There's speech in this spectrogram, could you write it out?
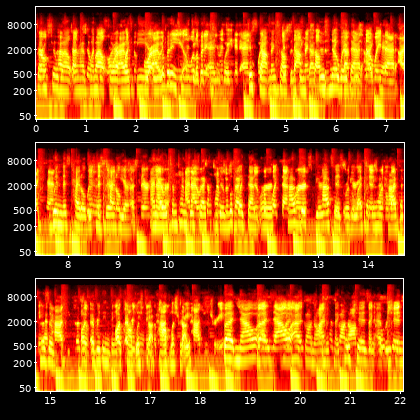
done so well or have won well before, I would be before, a little bit a little bit intimidated and intimidated just stop myself and think that there's no way that that there's no I way can that I can win this title because they're here. And. I would sometimes and I just would like sometimes either look like them or look like them have the experiences or the life that they have had because of had because of of everything they've accomplished throughout pageantry. But now, as time has gone on with my coaches and everything,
